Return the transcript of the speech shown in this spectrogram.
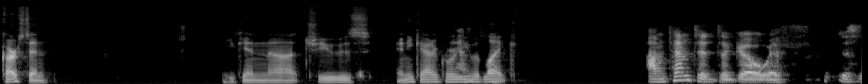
Karsten, you can uh, choose any category you would like. I'm tempted to go with just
